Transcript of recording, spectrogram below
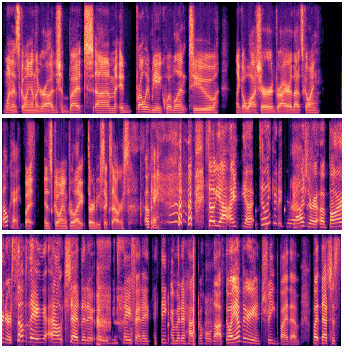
when it's going in the garage. But um, it'd probably be equivalent to like a washer or dryer that's going, Okay. but it's going for like thirty six hours. Okay. so yeah, I yeah, till we get a garage or a barn or something out shed that it, it would be safe and I, I think I'm gonna have to hold off. Though I am very intrigued by them, but that's just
